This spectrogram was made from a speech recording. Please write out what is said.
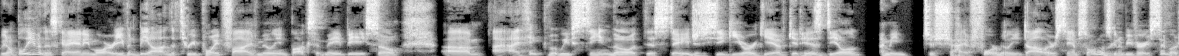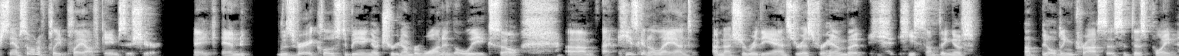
we don't believe in this guy anymore, even beyond the 3.5 million bucks it may be. So um, I, I, think what we've seen though at this stage is you see Georgiev get his deal. I mean, just shy of $4 million. Samsonov is going to be very similar. Samsonov played playoff games this year and was very close to being a true number one in the league. So um, he's going to land. I'm not sure where the answer is for him, but he's something of a building process at this point.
